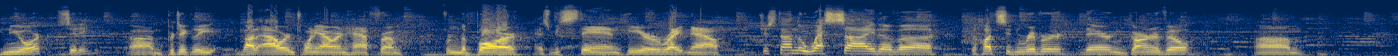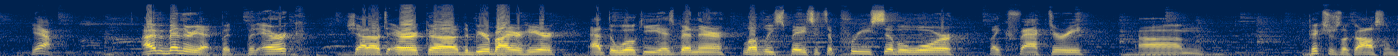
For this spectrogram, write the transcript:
New York City, um, particularly about an hour and 20 hour and a half from, from the bar as we stand here right now, just on the west side of uh, the Hudson River there in Garnerville. Um, yeah, I haven't been there yet, but, but Eric, shout out to Eric, uh, the beer buyer here at the Wilky, has been there. Lovely space. It's a pre-Civil War like factory. Um, pictures look awesome.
